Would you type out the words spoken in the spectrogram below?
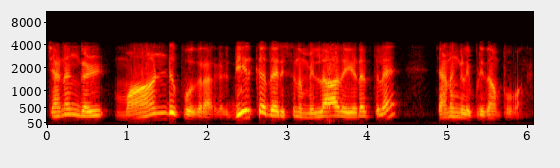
ஜனங்கள் மாண்டு போகிறார்கள். தீர்க்க தரிசனம் இல்லாத இடத்துல ஜனங்கள் இப்படிதான் போவாங்க.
